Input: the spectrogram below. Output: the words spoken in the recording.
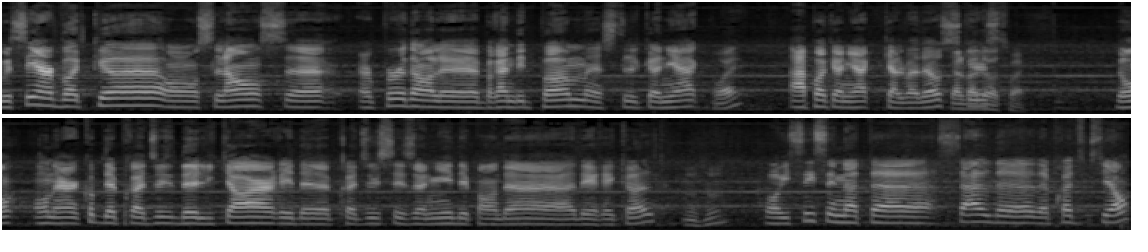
aussi un vodka, on se lance euh, un peu dans le brandy de pomme, style cognac. Ouais, Ah, pas cognac, Calvados. Calvados, ouais. Donc, on a un couple de produits de liqueurs et de produits saisonniers dépendant euh, des récoltes. Mhm. Bon, ici, c'est notre euh, salle de, de production.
